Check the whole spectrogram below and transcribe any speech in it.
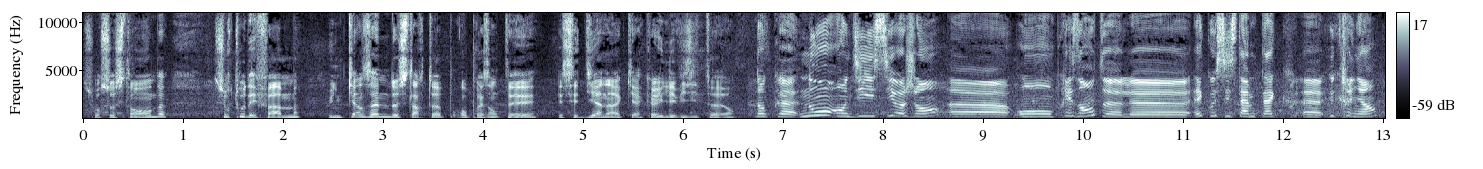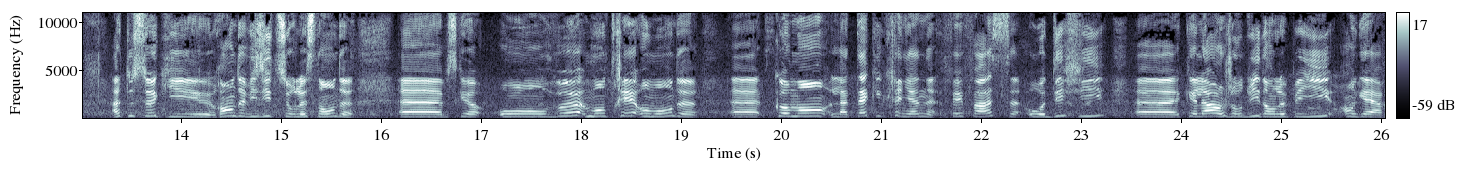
sur ce stand, surtout des femmes, une quinzaine de startups représentées, et c'est Diana qui accueille les visiteurs. Donc euh, nous, on dit ici aux gens, euh, on présente l'écosystème tech euh, ukrainien à tous ceux qui rendent visite sur le stand, parce qu'on veut montrer au monde comment la tech ukrainienne fait face aux défis qu'elle a aujourd'hui dans le pays en guerre.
